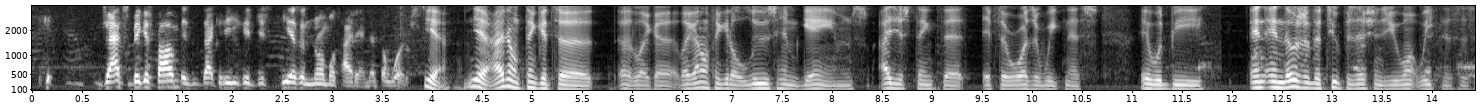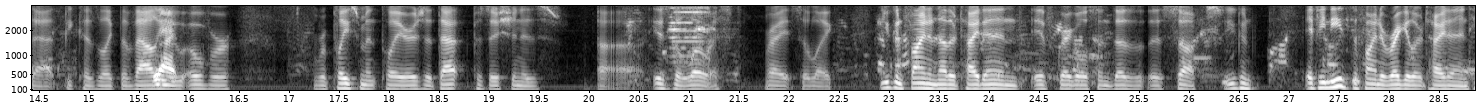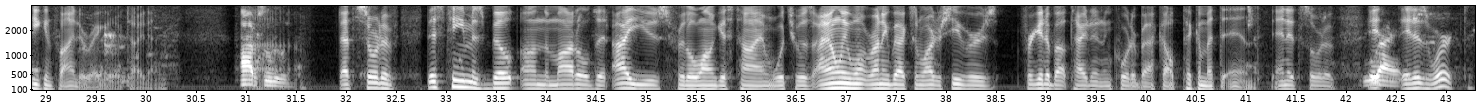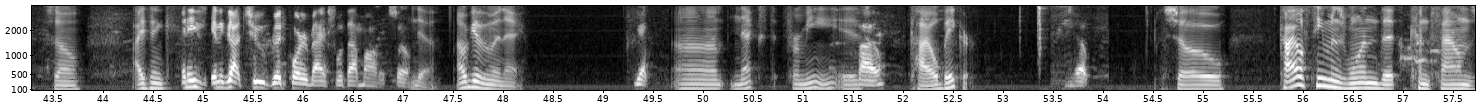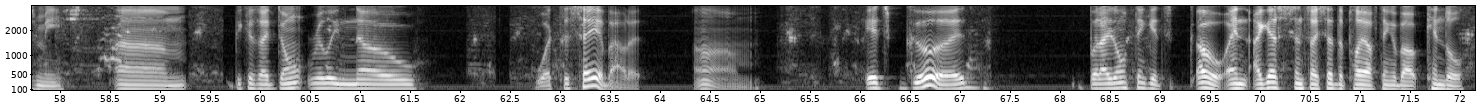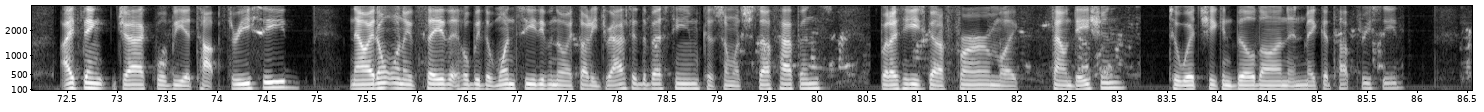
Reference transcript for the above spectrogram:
Jack's biggest problem is that he could just he has a normal tight end at the worst. yeah, yeah. I don't think it's a, a like a like I don't think it'll lose him games. I just think that if there was a weakness, it would be, and and those are the two positions you want weaknesses at because like the value Right. over replacement players at that position is uh, is the lowest, right? So like you can find another tight end if Greg Olsen does this sucks. You can if he needs to find a regular tight end, he can find a regular tight end. Absolutely. Uh, that's sort of this team is built on the model that I used for the longest time, which was I only want running backs and wide receivers. Forget about tight end and quarterback. I'll pick them at the end, and it's sort of it, Right. it has worked. So I think And he's and he's got two good quarterbacks with that model. So yeah, I'll give him an A. Yep. Um, next for me is Kyle. Kyle Baker. Yep. So, Kyle's team is one that confounds me, um, because I don't really know what to say about it. Um, it's good, but I don't think it's. Oh, and I guess since I said the playoff thing about Kindle, I think Jack will be a top three seed. Now I don't want to say that he'll be the one seed, even though I thought he drafted the best team because so much stuff happens. But I think he's got a firm like foundation to which he can build on and make a top three seed.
